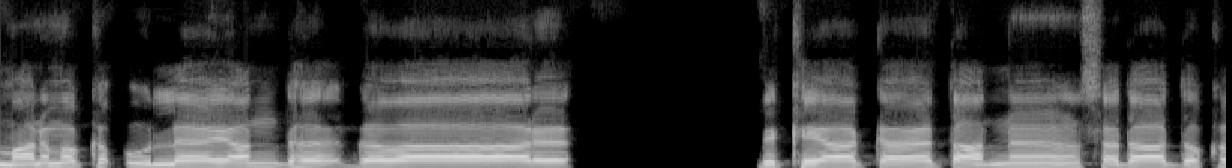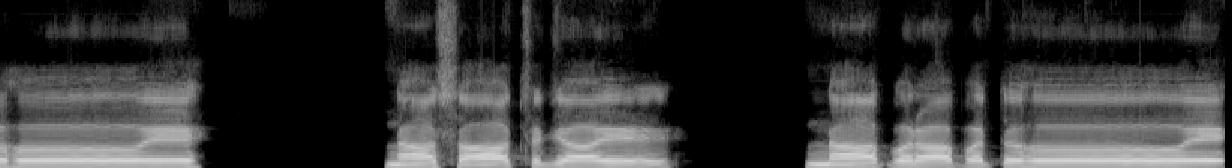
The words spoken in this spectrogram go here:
ਮਨਮੁਖ ਭੂਲੇ ਅੰਧ ਗਵਾਰ, ਵਿਖਿਆ ਕੈ ਧਨ ਸਦਾ ਦੁਖ ਹੋਏ। ਨਾ ਸਾਥ ਜਾਏ, ਨਾ ਪ੍ਰਾਪਤ ਹੋਏ।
